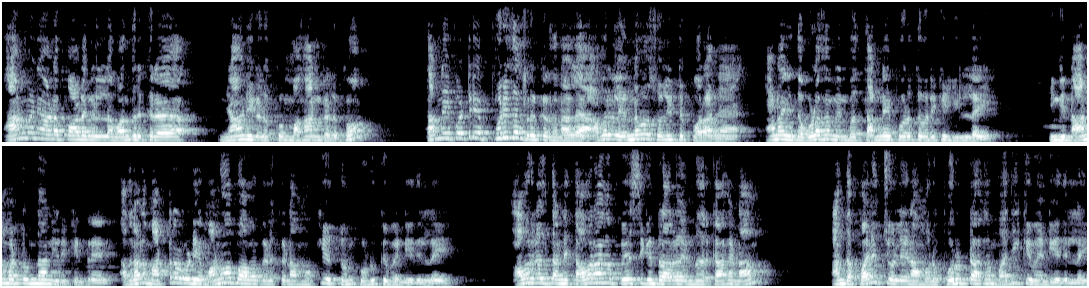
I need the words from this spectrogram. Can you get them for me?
ஆன்ம ஞான பாடங்களில் வந்திருக்கிற ஞானிகளுக்கும் மகான்களுக்கும் தன்னை பற்றிய புரிதல் இருக்கிறதுனால அவர்கள் என்னவோ சொல்லிட்டு போறாங்க. ஆனா இந்த உலகம் என்பது தன்னை பொறுத்த வரைக்கும் இல்லை. இங்கு நான் மட்டும்தான் இருக்கின்றேன். அதனால மற்றவருடைய மனோபாவங்களுக்கு நாம் முக்கியத்துவம் கொடுக்க வேண்டியதில்லை. அவர்கள் தன்னை தவறாக பேசுகின்றார்கள் என்பதற்காக நாம் அந்த பழிச்சொல்லை நாம் ஒரு பொருட்டாக மதிக்க வேண்டியதில்லை.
